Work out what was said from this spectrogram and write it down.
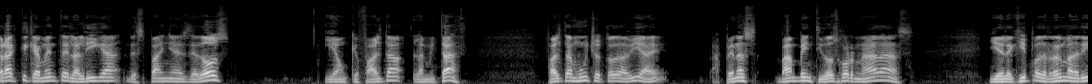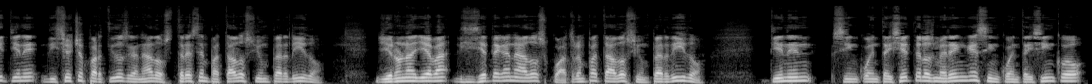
Prácticamente la Liga de España es de dos, y aunque falta la mitad, falta mucho todavía, ¿eh? Apenas van 22 jornadas. Y el equipo de Real Madrid tiene 18 partidos ganados, 3 empatados y un perdido. Girona lleva 17 ganados, 4 empatados y un perdido. Tienen 57 los merengues, 55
